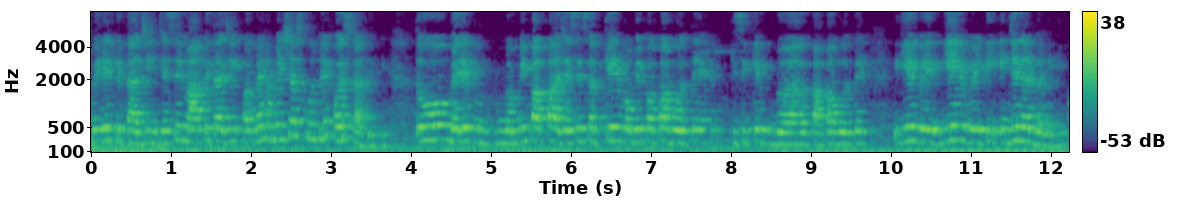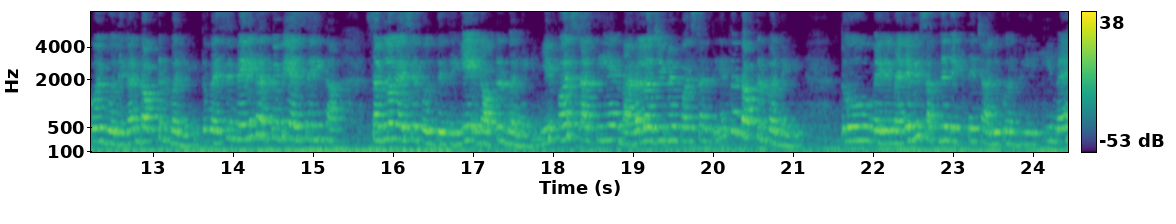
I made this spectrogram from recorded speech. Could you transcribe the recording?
मेरे पिताजी जैसे माँ पिताजी और मैं हमेशा स्कूल में फ़र्स्ट आती थी। तो मेरे मम्मी पापा जैसे सबके मम्मी पापा बोलते हैं किसी के पापा बोलते हैं ये बे, ये बेटी इंजीनियर बनेगी कोई बोलेगा डॉक्टर बनेगी। तो वैसे मेरे घर पे भी ऐसे ही था। सब लोग ऐसे बोलते थे ये डॉक्टर बनेगी। ये फ़र्स्ट आती है बायोलॉजी में फ़र्स्ट आती है तो डॉक्टर बनेगी। तो मेरे मैंने भी सपने देखने चालू कर दिए कि मैं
